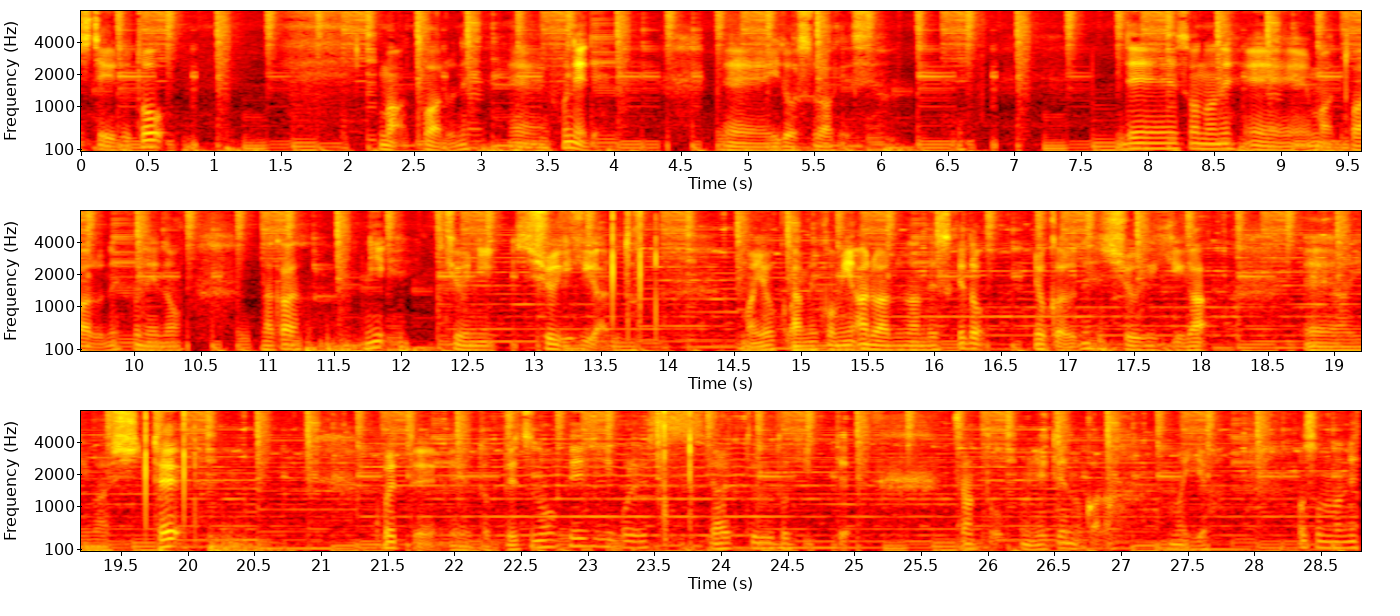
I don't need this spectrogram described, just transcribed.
していると、まあ、とあるね、えー船で、えー移動するわけですよ。でそのね、えーまあ、とあるね船の中に急に襲撃があると、まあ、よくアメコミあるあるなんですけどよくあるね襲撃が、えーありましてこれって、えー、と別のページにこれやってる時ってちゃんと見えてんのかな？まあいいや、まあ、そんなね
